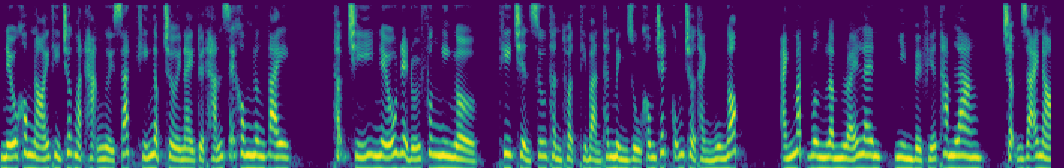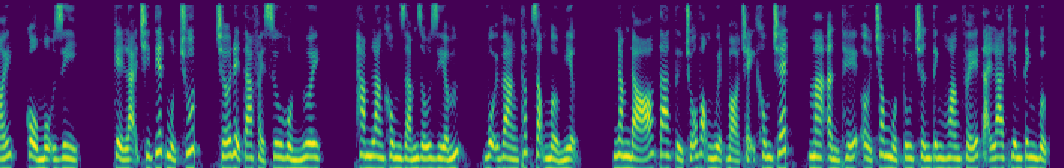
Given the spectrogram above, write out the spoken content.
Nếu không nói thì trước mặt hạng người sát khí ngập trời này tuyệt hắn sẽ không nương tay. Thậm chí nếu để đối phương nghi ngờ, thi triển sư thần thuật thì bản thân mình dù không chết cũng trở thành ngu ngốc. Ánh mắt Vương Lâm lóe lên, nhìn về phía Tham Lang, chậm rãi nói, cổ mộ gì? Kể lại chi tiết một chút, chớ để ta phải sư hồn ngươi. Tham Lang không dám giấu giếm, vội vàng thấp giọng mở miệng. Năm đó ta từ chỗ vọng nguyệt bỏ chạy không chết, mà ẩn thế ở trong một tu chân tinh hoang phế tại La Thiên Tinh Vực,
